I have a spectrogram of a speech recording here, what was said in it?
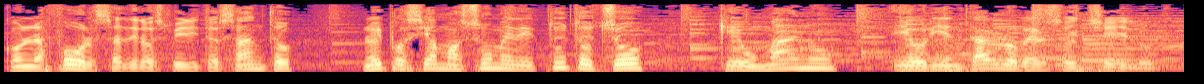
con la forza dello Spirito Santo, noi possiamo assumere tutto ciò che è umano e orientarlo verso il cielo.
